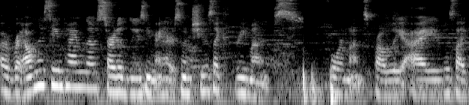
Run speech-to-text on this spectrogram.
around the same time though started losing my hair. So when she was like three months, four months probably, I was like,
